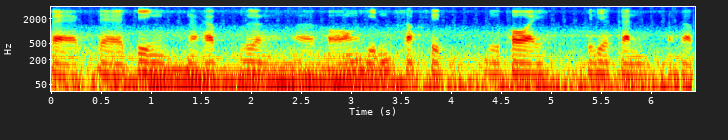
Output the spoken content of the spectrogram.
แปลกแต่จริงนะครับ เรื่องอของหินศักดิ์สิทธิ์หรือพลอยที่เรียกกันนะครับ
